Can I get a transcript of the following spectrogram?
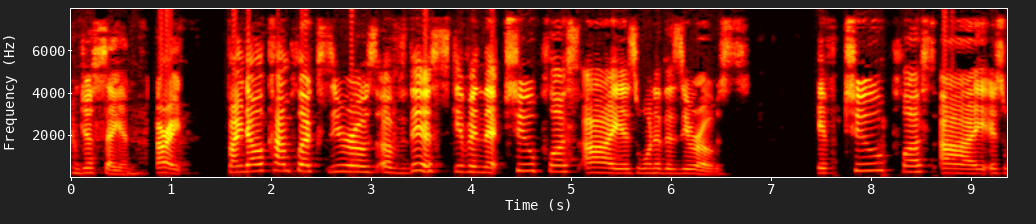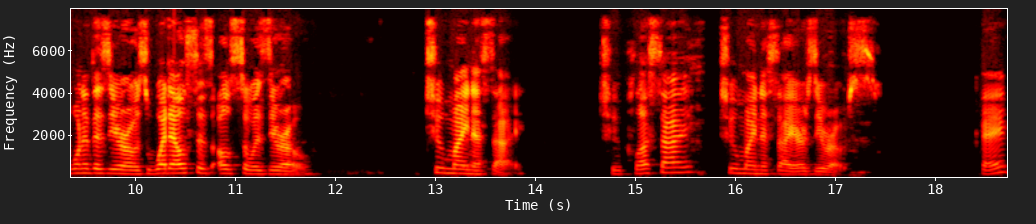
I'm just saying. All right, find all complex zeros of this given that 2 plus i is one of the zeros. If 2 plus i is one of the zeros, what else is also a zero? 2 minus i. 2 plus i, 2 minus i are zeros. Okay.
